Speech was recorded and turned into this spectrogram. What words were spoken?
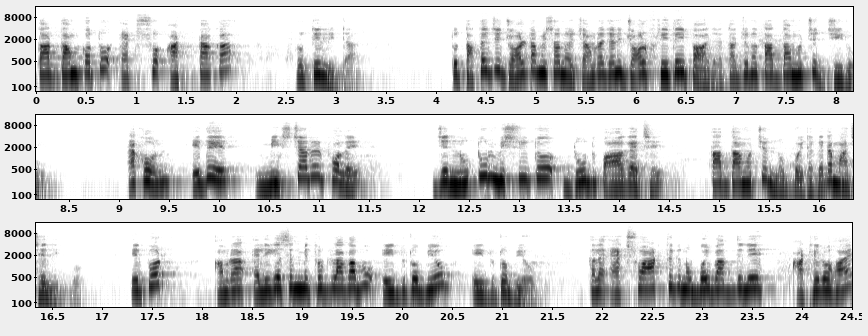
তার দাম কত? একশো আট টাকা প্রতি লিটার। তো তাতে যে জলটা মেশানো হয়েছে, আমরা জানি জল ফ্রিতেই পাওয়া যায়, তার জন্য তার দাম হচ্ছে জিরো। এখন এদের মিক্সচারের ফলে যে নতুন মিশ্রিত দুধ পাওয়া গেছে, তার দাম হচ্ছে নব্বই টাকা। এটা মাঝে লিখব। এরপর আমরা অ্যালিগেশন মেথড লাগাবো, এই দুটো বিয়োগ, এই দুটো বিয়োগ। তাহলে একশো আট থেকে নব্বই বাদ দিলে আঠেরো হয়,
